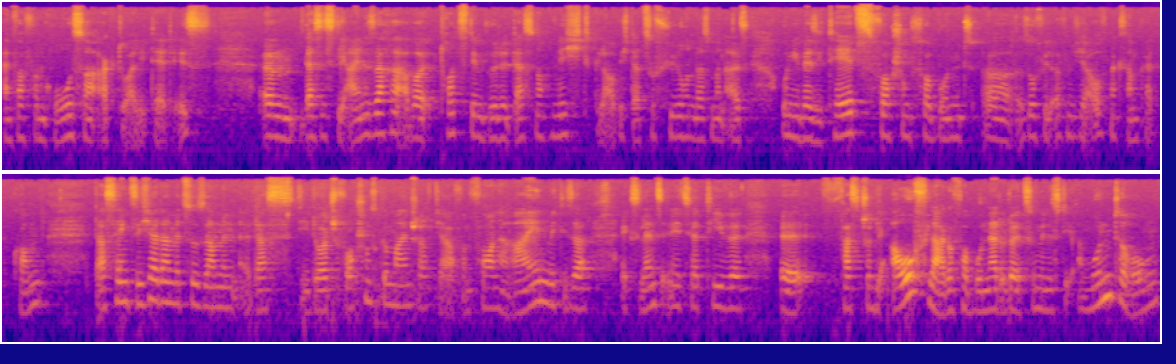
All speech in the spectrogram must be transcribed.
einfach von großer Aktualität ist. Ähm, das ist die eine Sache, aber trotzdem würde das noch nicht, glaube ich, dazu führen, dass man als Universitätsforschungsverbund äh, so viel öffentliche Aufmerksamkeit bekommt. Das hängt sicher damit zusammen, dass die Deutsche Forschungsgemeinschaft ja von vornherein mit dieser Exzellenzinitiative äh, fast schon die Auflage verbunden hat oder zumindest die Ermunterung,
